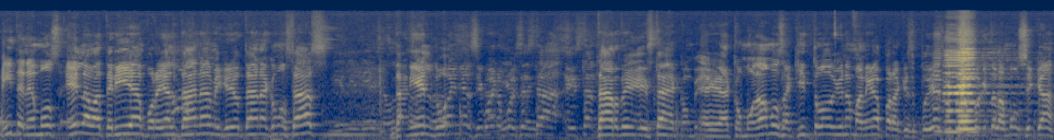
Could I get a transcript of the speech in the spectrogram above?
Y tenemos en la batería por allá al Tana, mi querido Tana, ¿cómo estás? Daniel Dueñas, y bueno, pues esta, esta tarde esta, eh, acomodamos aquí todo de una manera para que se pudiera escuchar un poquito la música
